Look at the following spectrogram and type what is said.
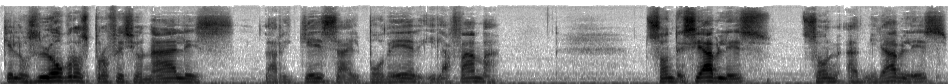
que los logros profesionales, la riqueza, el poder y la fama son deseables, son admirables.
